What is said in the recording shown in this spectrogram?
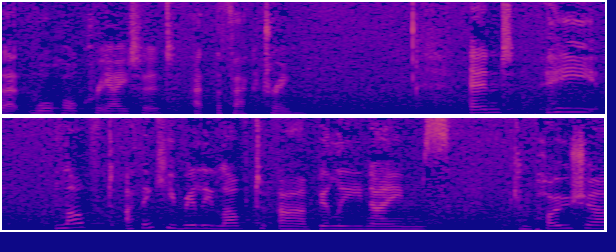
that Warhol created at the factory. And he loved, I think he really loved uh, Billy Name's composure,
